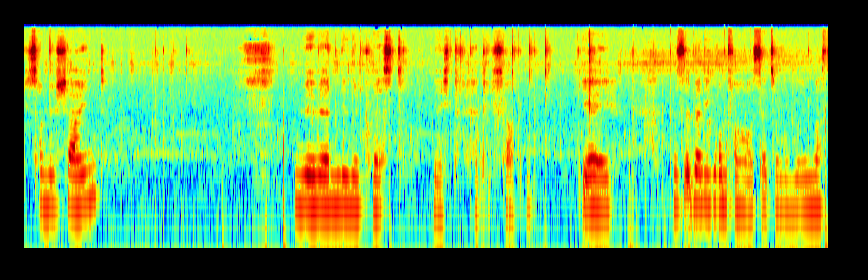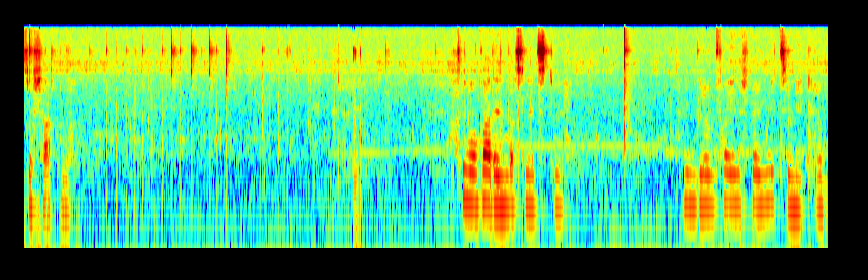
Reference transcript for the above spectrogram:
Die Sonne scheint. Und wir werden diese Quest nicht fertig schaffen. Yay. Das ist immer die Grundvoraussetzung, um irgendwas zu schaffen. So, wo war denn das letzte? Den blauen Feuer des gezündet haben.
